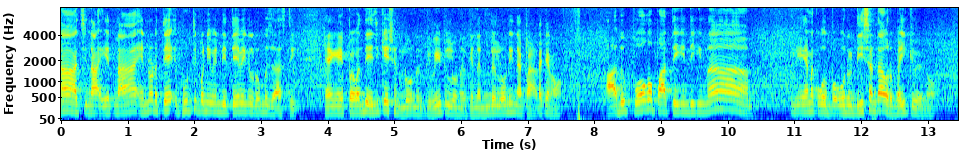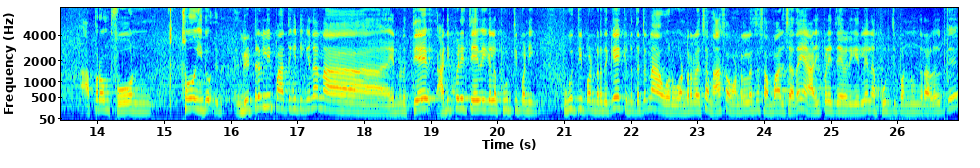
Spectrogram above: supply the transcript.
நான் ஆச்சு நான் நான் என்னோட தே பூர்த்தி பண்ண வேண்டிய தேவைகள் ரொம்ப ஜாஸ்தி. எனக்கு இப்போ வந்து எஜுகேஷன் லோன் இருக்குது வீட்டு லோன் இருக்குது இந்த ரெண்டு லோனையும் நான் இப்போ அடைக்கணும். அது போக பார்த்துக்கிட்டிங்கன்னா எனக்கு ஒரு ஒரு டீசெண்டாக ஒரு பைக் வேணும். அப்புறம் ஃபோன் ஸோ இது லிட்ரலி பார்த்துக்கிட்டிங்கன்னா நான் என்னோடய தேவை அடிப்படை தேவைகளை பூர்த்தி பண்ணி பூர்த்தி பண்ணுறதுக்கே கிட்டத்தட்ட நான் ஒரு ஒன்றரை லட்சம் மாதம் ஒன்றரை லட்சம் சம்பாதிச்சா தான் என் அடிப்படை தேவைகளே நான் பூர்த்தி பண்ணுங்கிற அளவுக்கு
